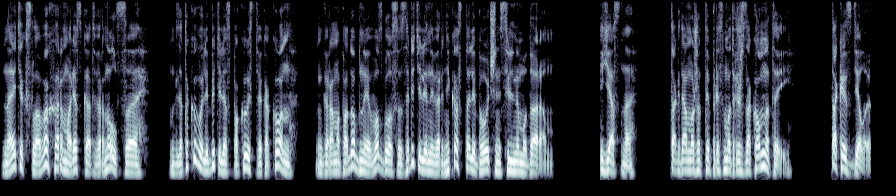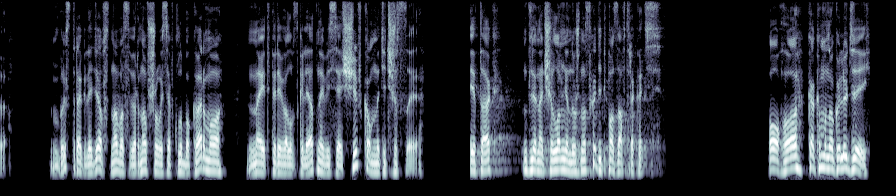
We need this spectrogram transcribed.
На этих словах Арма резко отвернулся. Для такого любителя спокойствия, как он, громоподобные возгласы зрителей наверняка стали бы очень сильным ударом. «Ясно. Тогда, может, ты присмотришь за комнатой?» «Так и сделаю». Быстро оглядев снова свернувшегося в клубок Арму, Найт перевел взгляд на висящие в комнате часы. «Итак, для начала мне нужно сходить позавтракать». «Ого, как много людей!»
